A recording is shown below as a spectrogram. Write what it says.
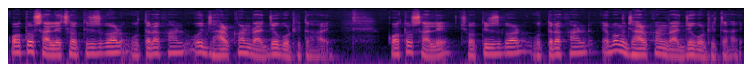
কত সালে ছত্তিশগড়, উত্তরাখণ্ড ও ঝাড়খণ্ড রাজ্য গঠিত হয়? কত সালে ছত্তিশগড়, উত্তরাখণ্ড এবং ঝাড়খণ্ড রাজ্য গঠিত হয়?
